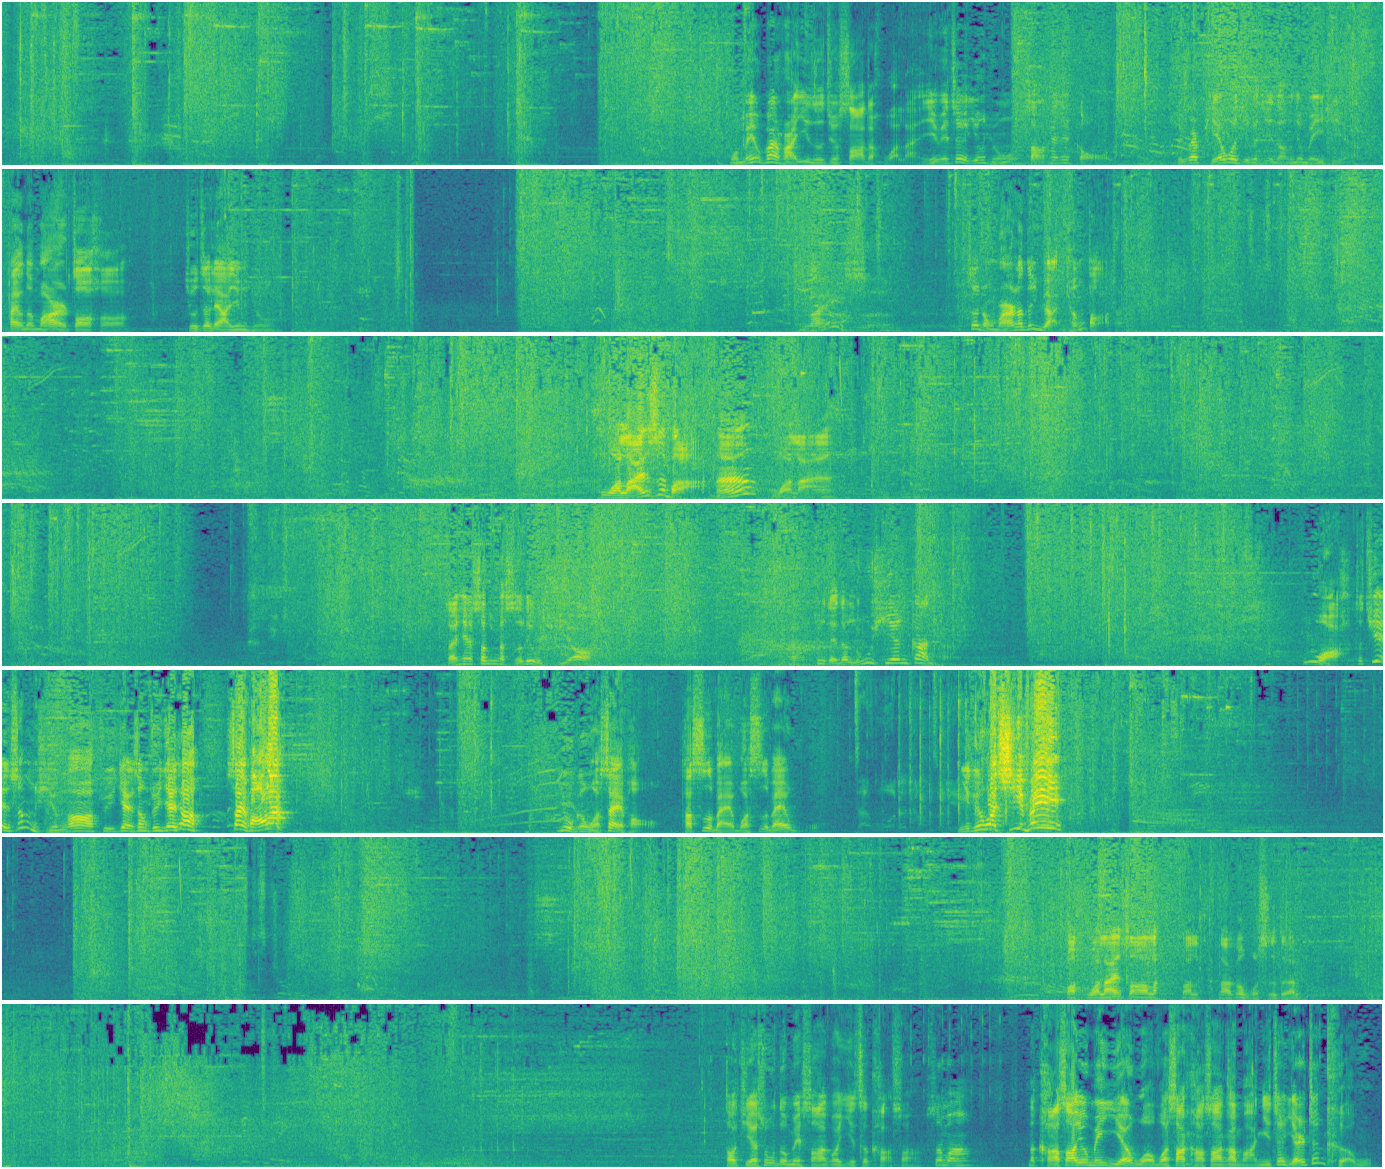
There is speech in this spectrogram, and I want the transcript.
我没有办法一直就杀这火蓝，因为这个英雄伤害太高了，随便撇我几个技能就没血了。还有那马尔扎哈。 就这俩英雄，nice，这种玩意儿得远程打他。火蓝是吧？嗯，火蓝。咱先升个十六级啊！你看，就得这卢仙干他。哇，这剑圣行啊！追剑圣，追剑圣，赛跑了，又跟我赛跑。他四百，我四百五，你给我起飞！我蓝杀了，算了，拿个五十得了。到结束都没杀过一次卡莎，是吗？那卡莎又没野我，我杀卡莎干嘛？你这人真可恶。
